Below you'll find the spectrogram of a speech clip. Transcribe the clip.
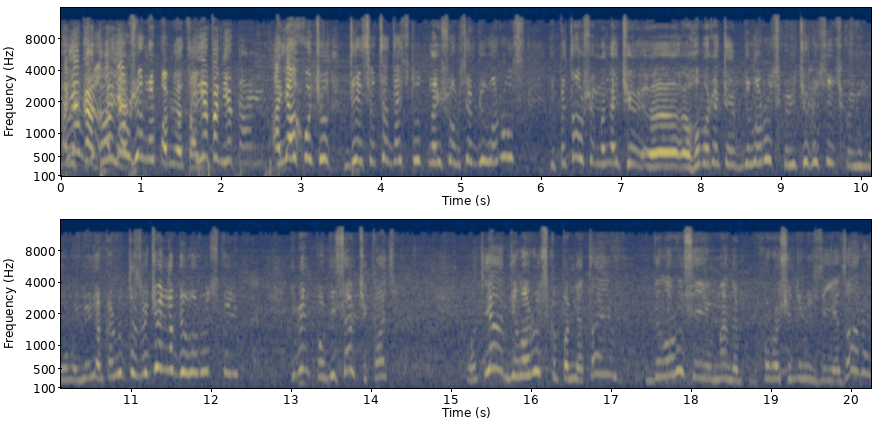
А я, вже, а я вже не А пам'ятаю. я пам'ятаю. А я хочу десь оце десь тут знайшовся білорус і питавши мене, чи е, говорити білоруською чи російською мовою. Я кажу, то звичайно білоруською. І він пообіцяв чекати. От я білоруську пам'ятаю. В Білорусі в мене хороші друзі є зараз.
